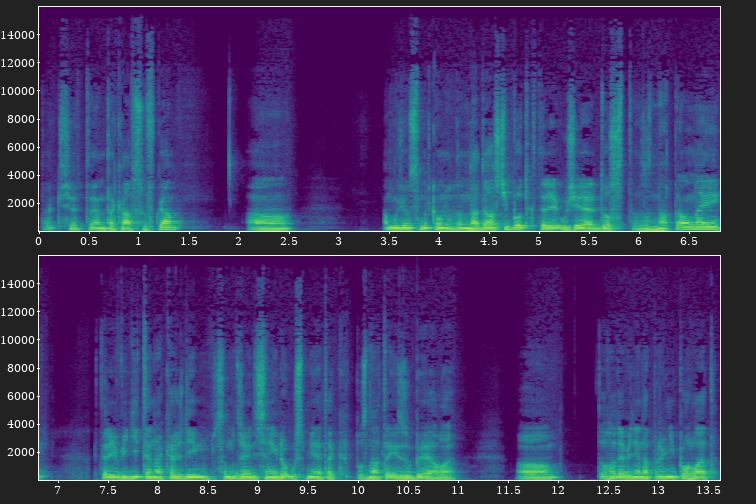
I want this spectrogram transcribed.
Takže to je jen taková vsuvka. A, a můžeme se mrknout na další bod, který už je dost znatelný, který vidíte na každým. Samozřejmě, když se někdo usměje, tak poznáte i zuby, ale uh, tohle jde vidět na první pohled.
